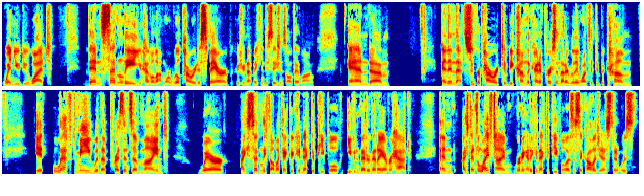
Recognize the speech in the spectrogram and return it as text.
when you do what, then suddenly you have a lot more willpower to spare because you're not making decisions all day long. And, um, and then that superpower to become the kind of person that I really wanted to become it left me with a presence of mind where I suddenly felt like I could connect to people even better than I ever had. And I spent a lifetime learning how to connect to people as a psychologist, and it was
